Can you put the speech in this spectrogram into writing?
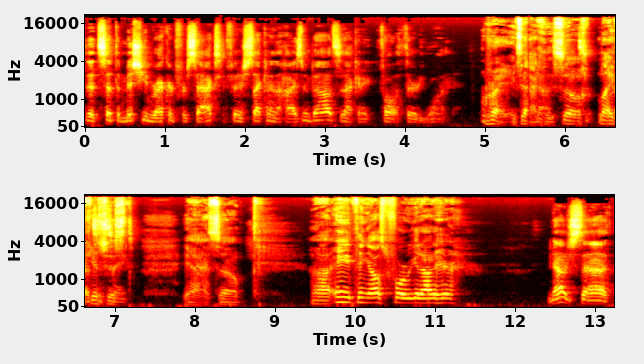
that set the Michigan record for sacks and finished second in the Heisman ballot is not going to fall at thirty-one. Right. Exactly. No, so, like, it's insane. just yeah. So, uh, anything else before we get out of here? No, just uh,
